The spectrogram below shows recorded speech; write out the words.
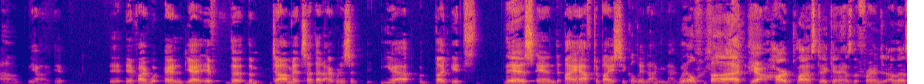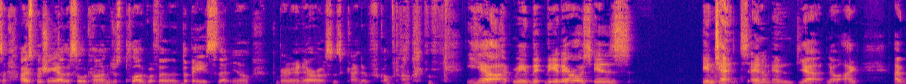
um, you know, if, if I would, and yeah, if the the Dom had said that, I would have said, yeah, but it's this, and I Uh-huh. have to bicycle in. I mean, I will, but Yeah, hard plastic, and it has the fringe on that side. I was picturing, yeah, the silicone just plug with a, the base that, you know, compared to an Aneros is kind of comfortable. yeah, I mean, the the Aneros is intense, and Yeah. and yeah, no, I I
